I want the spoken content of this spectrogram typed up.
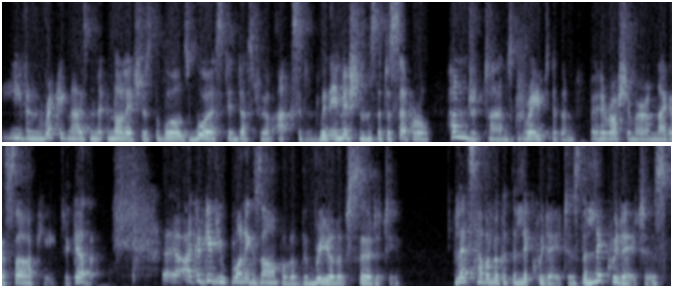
even recognized and acknowledged as the world's worst industrial accident, with emissions that are several hundred times greater than for Hiroshima and Nagasaki together. Uh, I could give you one example of the real absurdity. Let's have a look at the liquidators. The liquidators,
